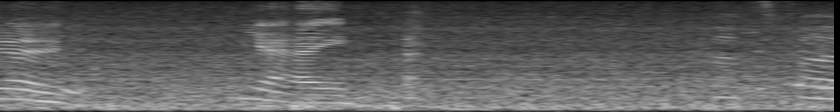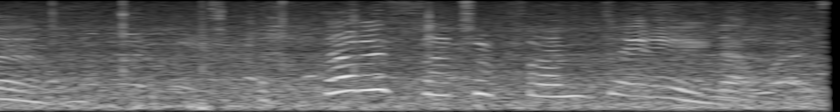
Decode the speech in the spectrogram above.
Yay. Yay. That's fun. That is such a fun thing. That was.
